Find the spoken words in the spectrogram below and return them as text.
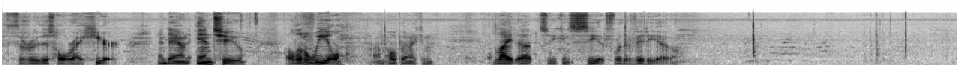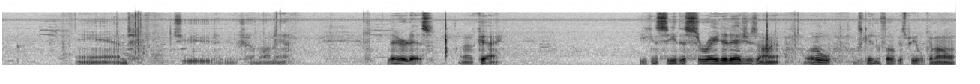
through this hole right here, and down into a little wheel. I'm hoping I can light up so you can see it for the video. And, come on. There it is. Okay. You can see the serrated edges on it. Whoa, let's get in focus, people. Come on.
